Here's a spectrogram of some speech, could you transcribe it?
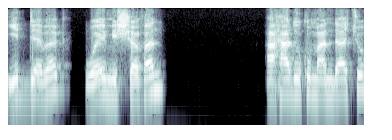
ይደበቅ ወይም ይሸፈን አሐዱኩም አንዳችሁ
